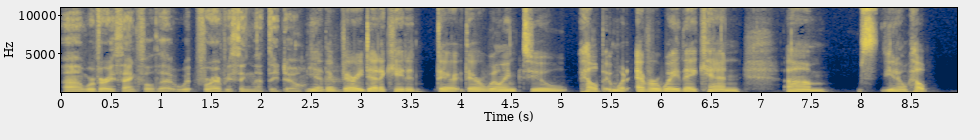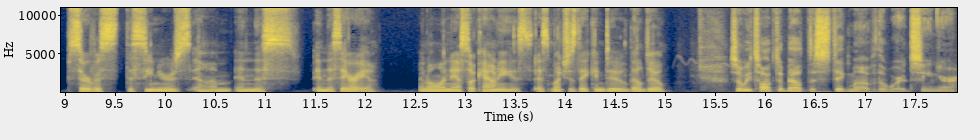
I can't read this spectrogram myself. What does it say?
uh, we're very thankful that w- for everything that they do. Yeah, they're very dedicated. They're they're willing to help in whatever way they can. Um, you know, help service the seniors um, in this in this area and all in Nassau County is as much as they can do. They'll do. So we talked about the stigma of the word senior,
